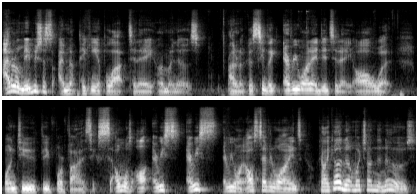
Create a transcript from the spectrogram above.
I don't know, maybe it's just I'm not picking up a lot today on my nose. I don't know, because it seems like every wine I did today, all what, one, two, three, four, five, six, almost all, every, every, every wine, all seven wines, kind of like, oh, not much on the nose.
